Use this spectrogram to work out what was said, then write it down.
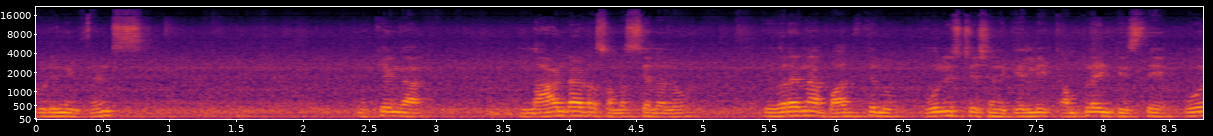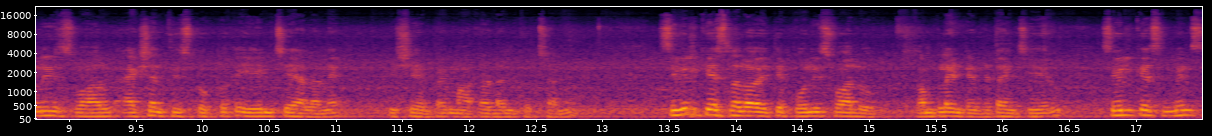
గుడ్ ఈవినింగ్ ఫ్రెండ్స్. ముఖ్యంగా లా అండ్ ఆర్డర్ సమస్యలలో ఎవరైనా బాధితులు పోలీస్ స్టేషన్కి వెళ్ళి కంప్లైంట్ ఇస్తే పోలీస్ వారు యాక్షన్ తీసుకోకపోతే ఏం చేయాలనే విషయంపై మాట్లాడడానికి వచ్చాను. సివిల్ కేసులలో అయితే పోలీస్ వాళ్ళు కంప్లైంట్ ఎంటర్టైన్ చేయరు. Civil case means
